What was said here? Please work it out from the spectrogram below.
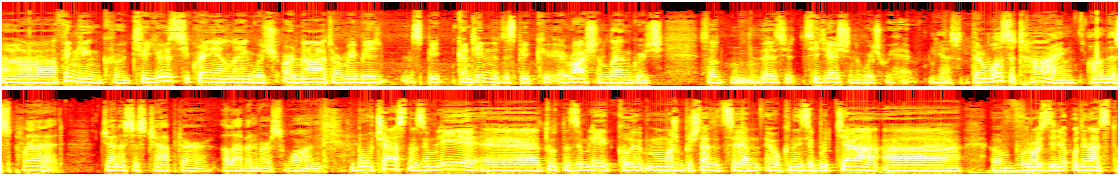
uh, thinking to use Ukrainian language or not, or maybe speak continue to speak Russian language. So mm-hmm. that's the situation which we have. Yes, there was a time on this planet Genesis chapter 11, verse 1. Був час на землі, тут на землі, коли ми можемо прочитати це у книзі буття в розділі 11.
